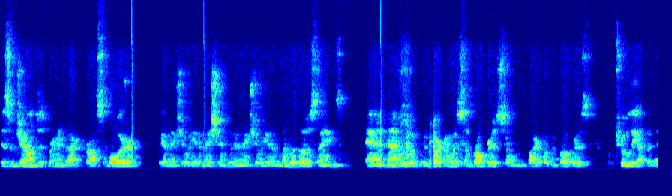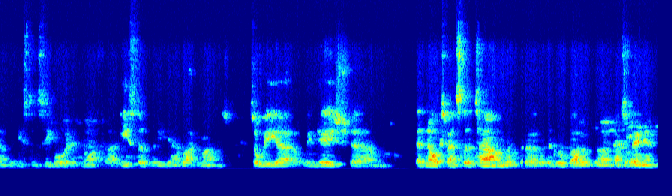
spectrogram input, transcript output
There's some challenges bringing back across the border, we gotta make sure we hit emissions, we gotta make sure we hit a number of those things. And, uh, we've been working with some brokers, some fire equipment brokers, truly up and down the eastern seaboard, north, uh, east of the uh, Rocky Mountains. So we, uh, we engaged, um, at no expense to the town with, uh, with a group out of uh, Pennsylvania.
